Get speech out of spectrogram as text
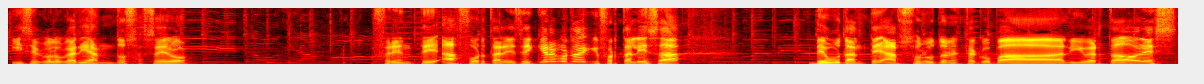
y se colocarían 2 a 0 frente a Fortaleza. Hay que recordar que Fortaleza, debutante absoluto en esta Copa Libertadores,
